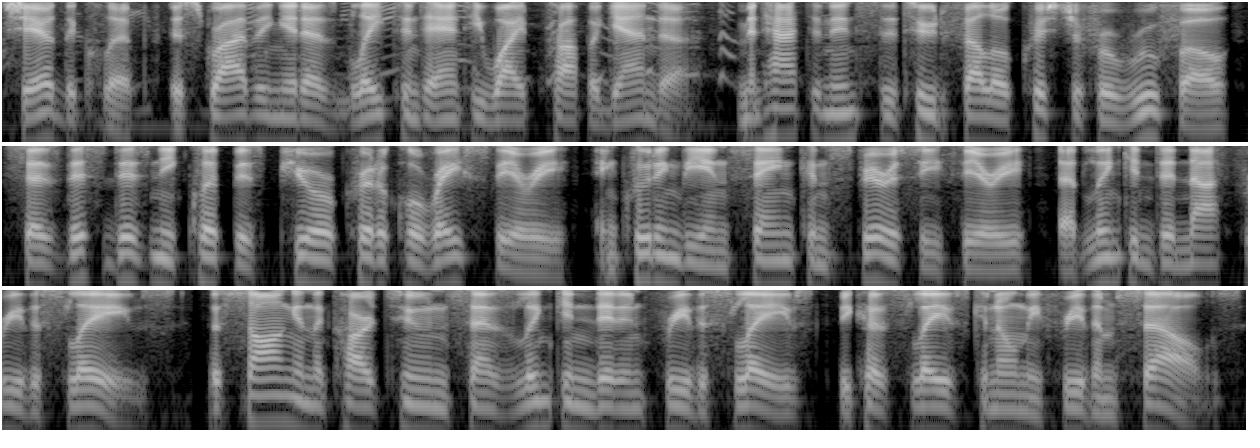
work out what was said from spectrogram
shared the clip, describing it as blatant anti white propaganda. Manhattan Institute fellow Christopher Rufo says this Disney clip is pure critical race theory, including the insane conspiracy theory that Lincoln did not free the slaves. The song in the cartoon says Lincoln didn't free the slaves because slaves can only free themselves.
